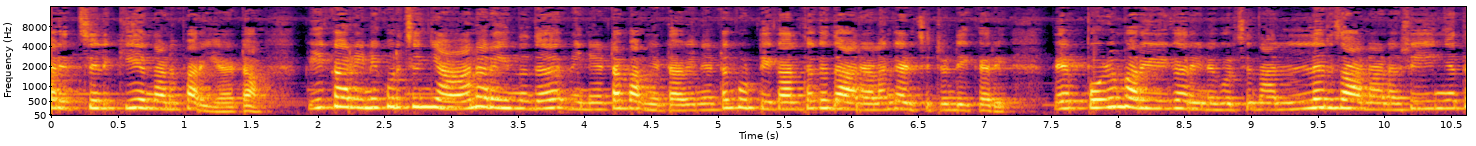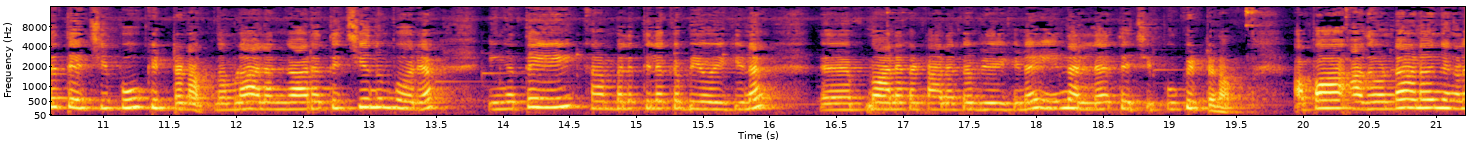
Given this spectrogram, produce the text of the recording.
അരച്ചെലുക്കി എന്നാണ് പറയുക കേട്ടോ. ഈ കറീനെ കുറിച്ച് ഞാൻ അറിയുന്നത് വിനേട്ടൻ പറഞ്ഞിട്ടാ. വിനേട്ടൻ കുട്ടിക്കാലത്തൊക്കെ ധാരാളം കഴിച്ചിട്ടുണ്ട് ഈ കറി. അപ്പം എപ്പോഴും പറയും ഈ കറീനെ കുറിച്ച് നല്ലൊരു സാധനമാണ്. പക്ഷെ ഇങ്ങനത്തെ തെച്ചിപ്പൂ കിട്ടണം. നമ്മൾ അലങ്കാര തെച്ചിയൊന്നും പോരാ. ഇങ്ങനത്തെ ഈ അമ്പലത്തിലൊക്കെ ഉപയോഗിക്കണ മാലക്കെട്ടാനൊക്കെ കെട്ടാനൊക്കെ ഉപയോഗിക്കണ ഈ നല്ല തെച്ചിപ്പൂ കിട്ടണം. അപ്പൊ അതുകൊണ്ടാണ് ഞങ്ങൾ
